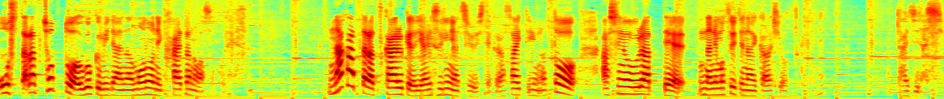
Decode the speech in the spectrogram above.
押したらちょっとは動くみたいなものに変えたのはそこです。なかったら使えるけどやりすぎには注意してくださいっていうのと足の裏って何もついてないから気をつけてね。大事だし。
